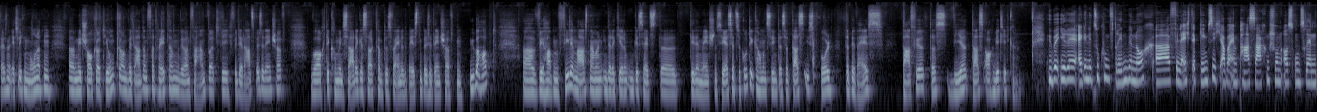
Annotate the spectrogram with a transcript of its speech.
nicht, etlichen Monaten äh, mit Jean-Claude Juncker und mit anderen Vertretern. Wir waren verantwortlich für die Ratspräsidentschaft, wo auch die Kommissare gesagt haben, das war eine der besten Präsidentschaften überhaupt. Äh, wir haben viele Maßnahmen in der Regierung umgesetzt, äh, die den Menschen sehr, sehr zugute gekommen sind. Also das ist wohl der Beweis dafür, dass wir das auch wirklich können. Über Ihre eigene Zukunft reden wir noch. Äh, vielleicht ergeben sich aber ein paar Sachen schon aus unseren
